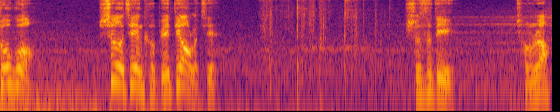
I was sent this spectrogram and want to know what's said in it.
说过，射箭可别掉了箭。十四弟，承让。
